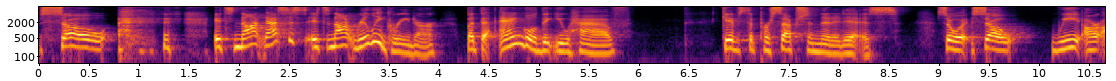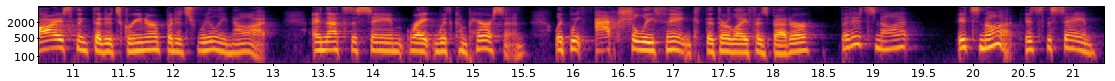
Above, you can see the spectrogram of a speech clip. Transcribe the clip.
So it's not necess- it's not really greener, but the angle that you have gives the perception that it is. So so we our eyes think that it's greener, but it's really not. And that's the same right with comparison. Like we actually think that their life is better, but it's not. It's not. It's the same.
